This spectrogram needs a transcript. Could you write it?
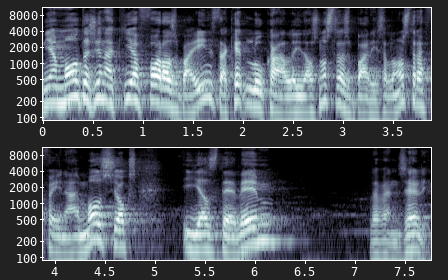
N'hi ha molta gent aquí a fora, els veïns d'aquest local i dels nostres barris, a la nostra feina, en molts llocs, i els devem l'Evangeli.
